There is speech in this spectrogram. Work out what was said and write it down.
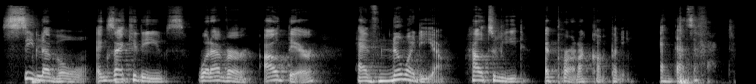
C level executives, whatever out there have no idea how to lead a product company. And that's a fact.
